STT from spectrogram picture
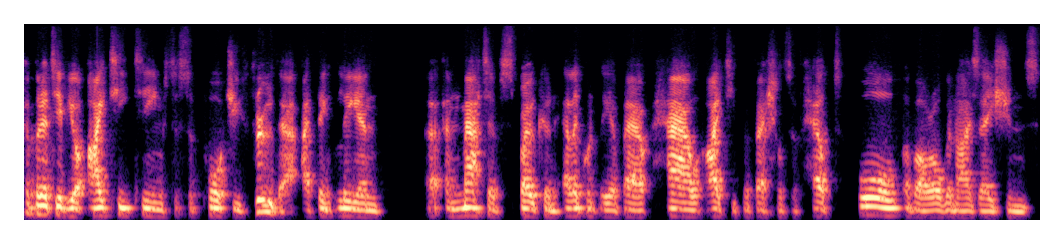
ability of your IT teams to support you through that, I think Lee and uh, and Matt have spoken eloquently about how IT professionals have helped all of our organizations,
